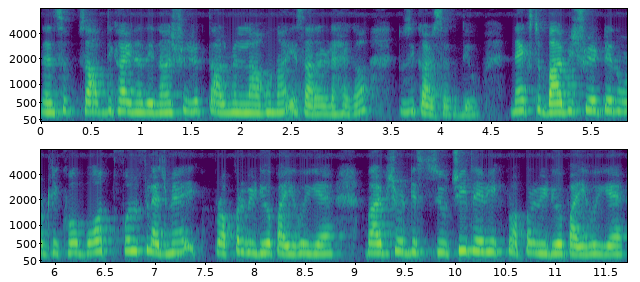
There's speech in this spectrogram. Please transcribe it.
ਦੈਨ ਸਾਫ਼ ਦਿਖਾਈ ਨਾ ਦੇਣਾ ਸਰੀਰਕ ਤਾਲਮੇਲ ਨਾ ਹੋਣਾ ਇਹ ਸਾਰਾ ਜਿਹੜਾ ਹੈਗਾ ਤੁਸੀਂ ਕਰ ਸਕਦੇ ਹੋ। ਨੈਕਸਟ ਬਾਰਬਿਟਰੇਟ ਤੇ ਨੋਟ ਲਿਖੋ ਬਹੁਤ ਫੁੱਲ ਫਲੈਜ ਮੈਂ ਇੱਕ ਪ੍ਰੋਪਰ ਵੀਡੀਓ ਪਾਈ ਹੋਈ ਹੈ। ਬਾਰਬਿਟਰੇਟ ਦੀ ਸੂਚੀ ਤੇ ਵੀ ਇੱਕ ਪ੍ਰੋਪਰ ਵੀਡੀਓ ਪਾਈ ਹੋਈ ਹੈ।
